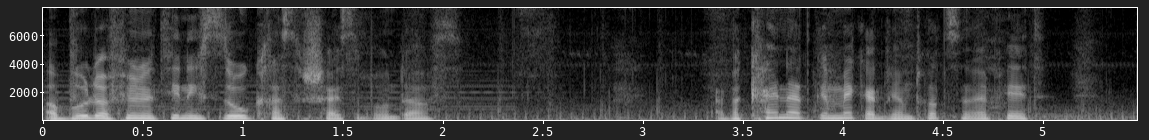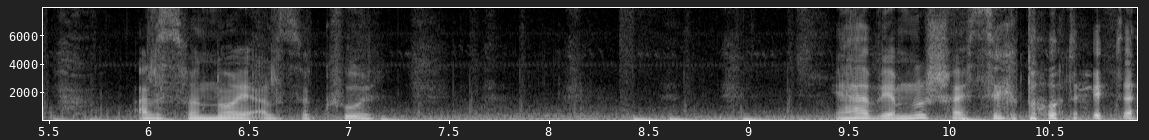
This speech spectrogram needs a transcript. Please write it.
Obwohl du auf Unity nicht so krasse Scheiße bauen darfst. Aber keiner hat gemeckert, wir haben trotzdem RP't. Alles war neu, alles war cool. Ja, wir haben nur Scheiße gebaut, Alter.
